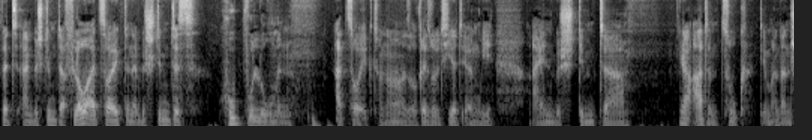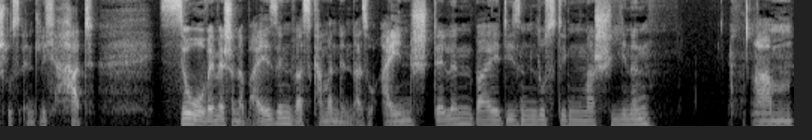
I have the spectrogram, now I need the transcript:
wird ein bestimmter Flow erzeugt und ein bestimmtes Hubvolumen erzeugt. Ne? Also resultiert irgendwie ein bestimmter ja, Atemzug, den man dann schlussendlich hat. So, wenn wir schon dabei sind, was kann man denn da so einstellen bei diesen lustigen Maschinen? Ähm,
